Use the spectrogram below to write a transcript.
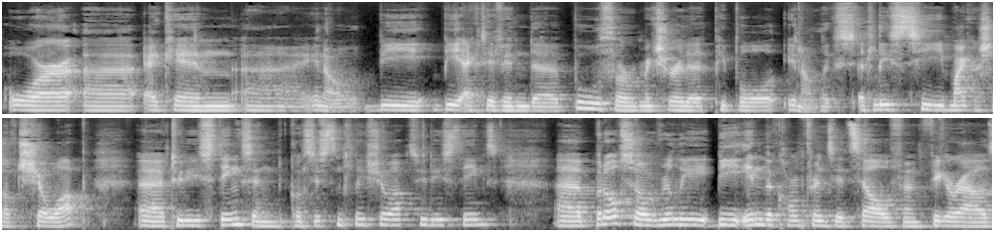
or uh, i can uh, you know be be active in the booth or make sure that people you know like at least see microsoft show up uh, to these things and consistently show up to these things. Uh, but also really be in the conference itself and figure out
